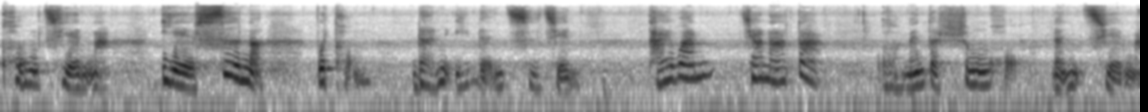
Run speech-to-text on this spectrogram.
空间呐，也是呢，不同人与人之间，台湾、加拿大，我们的生活。人间呐、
